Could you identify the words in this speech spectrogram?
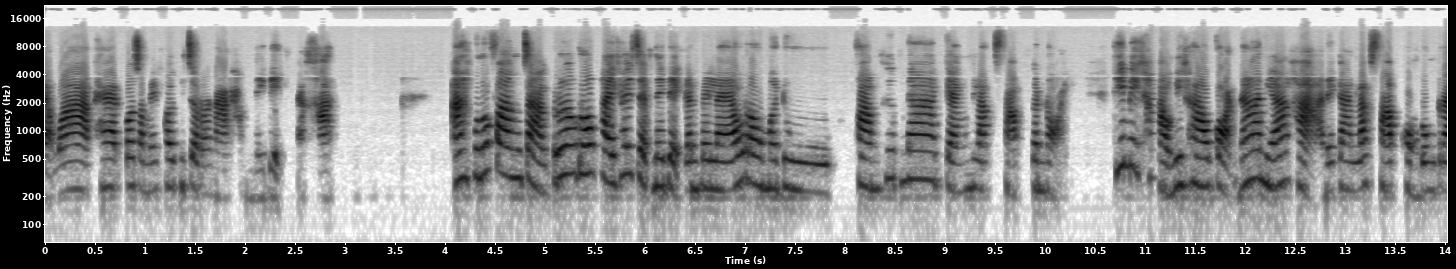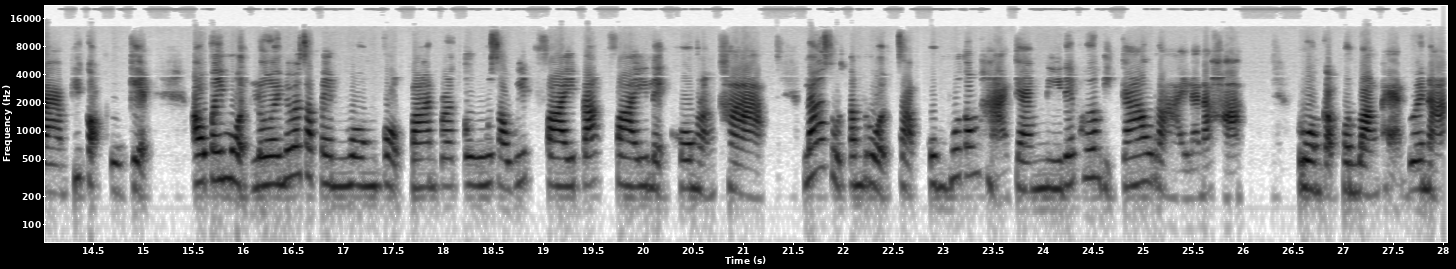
แต่ว่าแพทย์ก็จะไม่ค่อยพิจารณาทำในเด็กนะคะอะคุณผู้ฟังจากเรื่องโรคภัยไข้เจ็บในเด็กกันไปแล้ว เรามาดูความคืบหน้าแก๊งลักทรัพย์กันหน่อย ที่มีข่าวมีคราวก่อนหน้านี้ค่ะ ในการลักทรัพย์ของโรงแรมที่เกาะภูเก็ต เอาไปหมดเลยไม่ว่าจะเป็นวงกบบานประตู สวิตไฟ ปลั๊กไฟ เหล็กโครงหลังคา ล่าสุดตำรวจจับกลุ่มผู้ต้องหาแก๊งนี้ได้เพิ่มอีก 9 รายแล้วนะคะ รวมกับคนวางแผนด้วยนะ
